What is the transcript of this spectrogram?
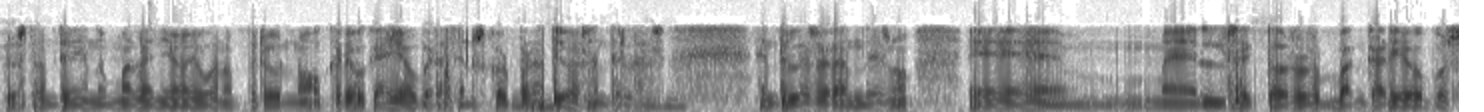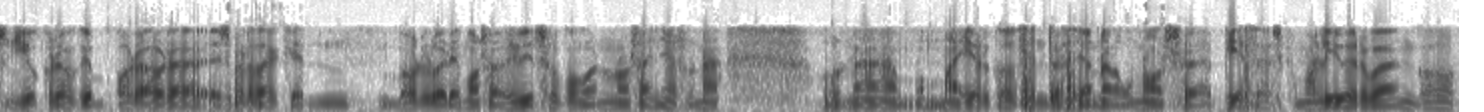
pero están teniendo un mal año y bueno, pero no creo que haya operaciones corporativas entre las entre las grandes, ¿no? Eh, el sector bancario, pues yo creo que por ahora es verdad que volveremos a vivir, supongo, en unos años una una mayor concentración, algunas eh, piezas como o,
